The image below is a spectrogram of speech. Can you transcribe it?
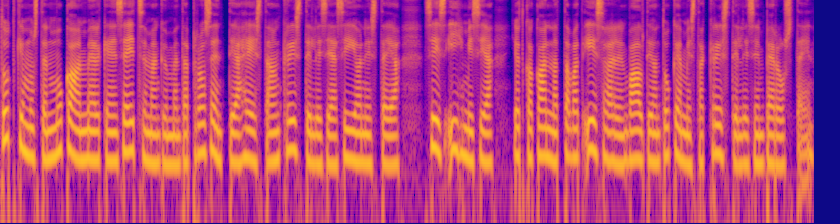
Tutkimusten mukaan melkein 70 prosenttia heistä on kristillisiä sionisteja, siis ihmisiä, jotka kannattavat Israelin valtion tukemista kristillisin perustein.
